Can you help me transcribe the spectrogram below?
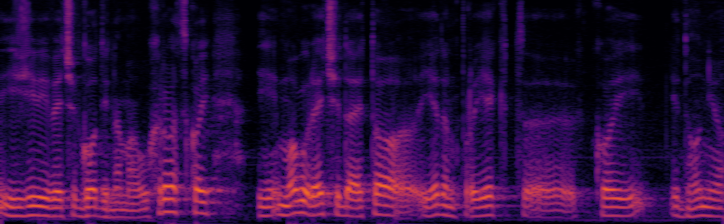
i živi već godinama u Hrvatskoj i mogu reći da je to jedan projekt e, koji je donio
